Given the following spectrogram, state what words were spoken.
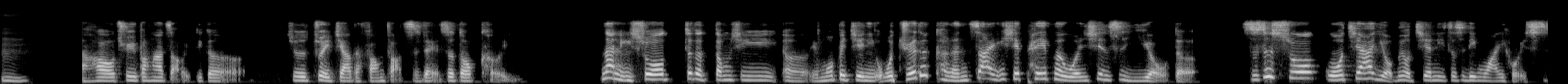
嗯，然后去帮他找一个就是最佳的方法之类，这都可以。那你说这个东西呃有没有被建立？我觉得可能在一些 paper 文献是有的，只是说国家有没有建立，这是另外一回事。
